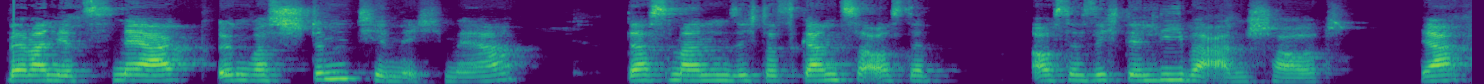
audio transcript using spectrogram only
wenn man jetzt merkt, irgendwas stimmt hier nicht mehr, dass man sich das Ganze aus der, aus der Sicht der Liebe anschaut. Ja,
